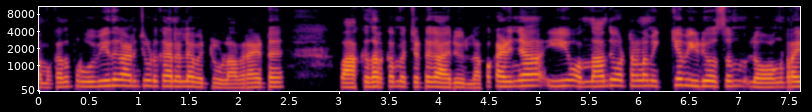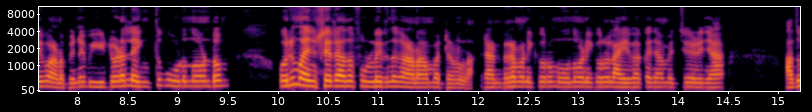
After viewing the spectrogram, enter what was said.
നമുക്കത് പ്രൂവ് ചെയ്ത് കാണിച്ചു കൊടുക്കാനല്ലേ പറ്റുള്ളൂ. അവരായിട്ട് വാക്ക് തർക്കം വെച്ചിട്ട് കാര്യമില്ല. അപ്പോൾ കഴിഞ്ഞ ഈ ഒന്നാം തീയതി തൊട്ടുള്ള മിക്ക വീഡിയോസും ലോങ് ഡ്രൈവ് ആണ്. പിന്നെ വീഡിയോയുടെ ലെങ്ത് കൂടുന്നതുകൊണ്ടും ഒരു മനുഷ്യരെ അത് ഫുള്ളിരുന്ന് കാണാൻ പറ്റണില്ല. രണ്ടര മണിക്കൂർ മൂന്ന് മണിക്കൂർ ലൈവൊക്കെ ഞാൻ വെച്ച് കഴിഞ്ഞാൽ അത്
